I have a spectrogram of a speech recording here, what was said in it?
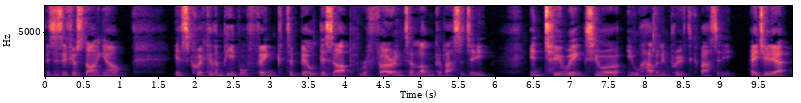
This is if you're starting out it's quicker than people think to build this up, referring to lung capacity. In two weeks, you'll, you'll have an improved capacity. Hey, Juliet.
